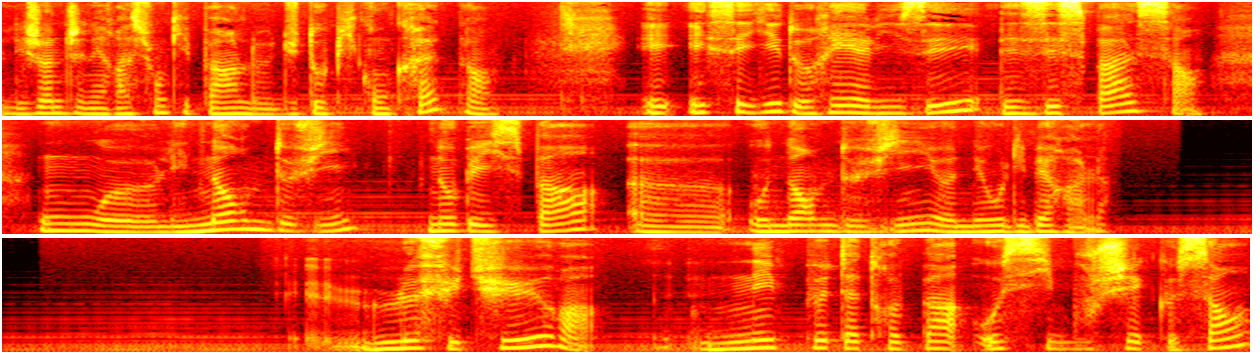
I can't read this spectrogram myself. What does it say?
les jeunes générations qui parlent d'utopie concrète et essayer de réaliser des espaces où les normes de vie n'obéissent pas aux normes de vie néolibérales. Le futur n'est peut-être pas aussi bouché que ça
